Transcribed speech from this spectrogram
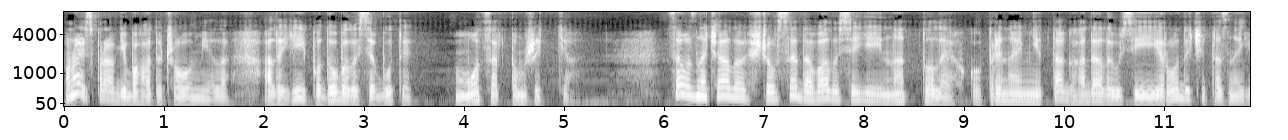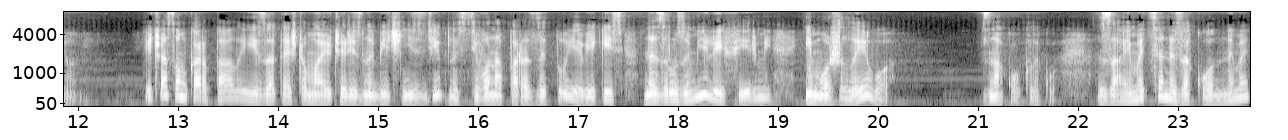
Вона і справді багато чого вміла, але їй подобалося бути моцартом життя. Це означало, що все давалося їй надто легко, принаймні так гадали усі її родичі та знайомі. І часом картали її за те, що, маючи різнобічні здібності, вона паразитує в якійсь незрозумілій фірмі і, можливо, знак оклику, займеться незаконними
